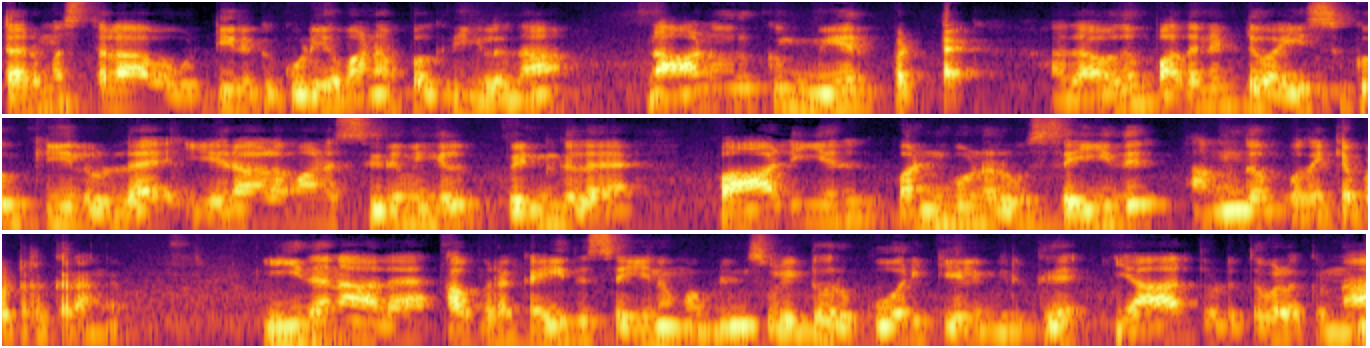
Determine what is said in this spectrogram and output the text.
தர்மஸ்தலாவை ஒட்டி இருக்கக்கூடிய வனப்பகுதிகளை தான் நானூறுக்கும் மேற்பட்ட அதாவது பதினெட்டு வயசுக்கும் கீழ் உள்ள ஏராளமான சிறுமிகள் பெண்களை பாலியல் வன்புணர்வு செய்து அங்க புதைக்கப்பட்டிருக்கிறாங்க. இதனால அவரை கைது செய்யணும் அப்படின்னு சொல்லிட்டு ஒரு கோரிக்கையிலும் இருக்கு. யார் தொடுத்த வழக்குன்னா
